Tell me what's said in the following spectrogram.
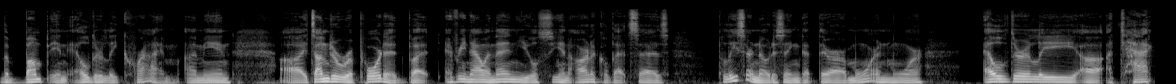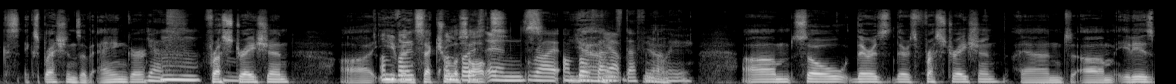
the bump in elderly crime. I mean, uh, it's underreported, but every now and then you'll see an article that says police are noticing that there are more and more elderly uh, attacks, expressions of anger, Yes. frustration, uh, On even both- sexual on both assaults. ends. Right, on both Yeah. ends, Yeah. definitely. Um, so there's there's frustration, and um, it is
